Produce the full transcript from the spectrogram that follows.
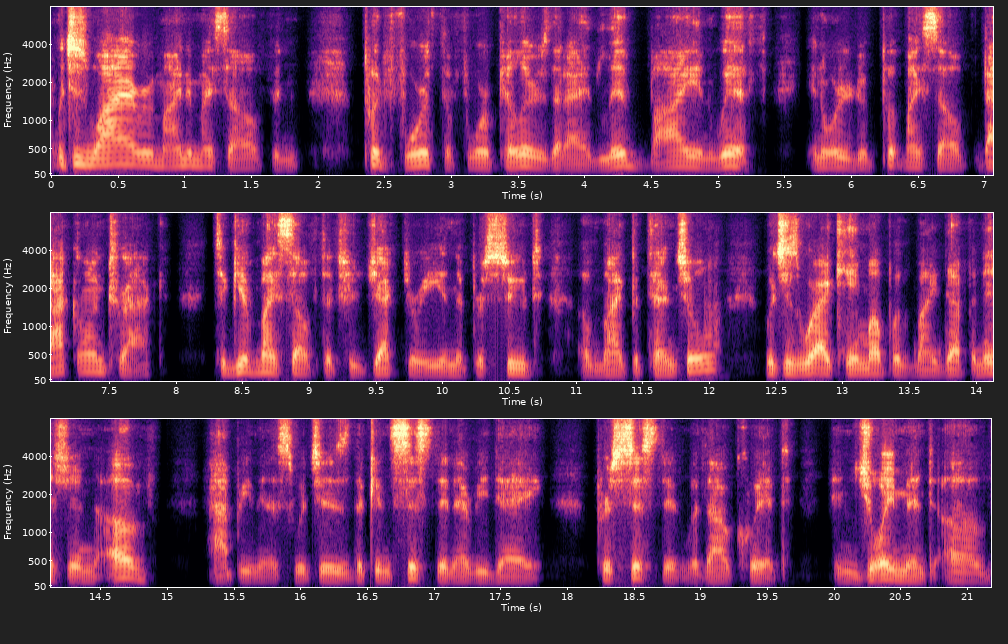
which is why I reminded myself and put forth the four pillars that I had lived by and with in order to put myself back on track to give myself the trajectory in the pursuit of my potential, which is where I came up with my definition of happiness, which is the consistent every day, persistent without quit, enjoyment of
